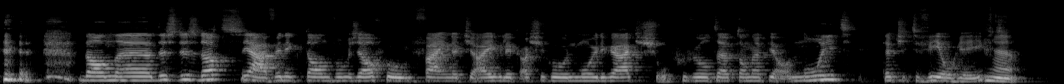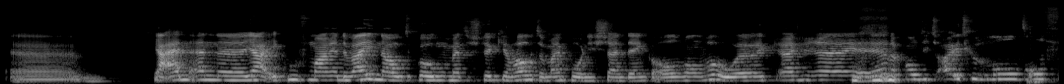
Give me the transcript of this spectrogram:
dan, eh, dus, dus dat ja, vind ik dan voor mezelf gewoon fijn. Dat je eigenlijk, als je gewoon mooi de gaatjes opgevuld hebt, dan heb je al nooit dat je te veel geeft. ja. Ehm, ja, en, en eh, ja, ik hoef maar in de wei nou te komen met een stukje hout. En mijn ponies zijn denken al van, wow, eh, ik krijg er, eh, ja, er komt iets uitgerold of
